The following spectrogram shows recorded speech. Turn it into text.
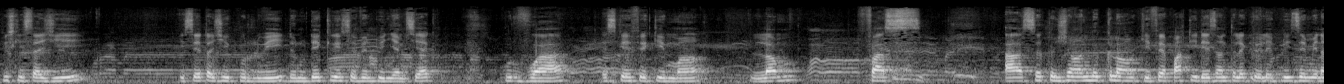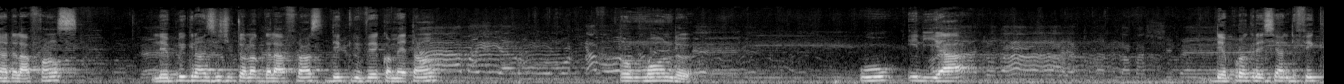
puisqu'il s'agit, il s'est agi pour lui de nous décrire ce 21e siècle pour voir est-ce qu'effectivement l'homme, face à ce que Jean Leclan, qui fait partie des intellectuels les plus éminents de la France, les plus grands égyptologues de la France, décrivait comme étant un monde où il y a des progrès scientifiques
